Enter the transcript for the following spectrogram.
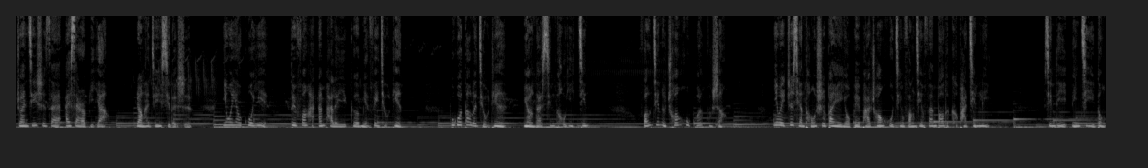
转机是在埃塞俄比亚，让他惊喜的是，因为要过夜，对方还安排了一个免费酒店。不过到了酒店，又让他心头一惊。房间的窗户关不上，因为之前同事半夜有被爬窗户进房间翻包的可怕经历。辛蒂灵机一动，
